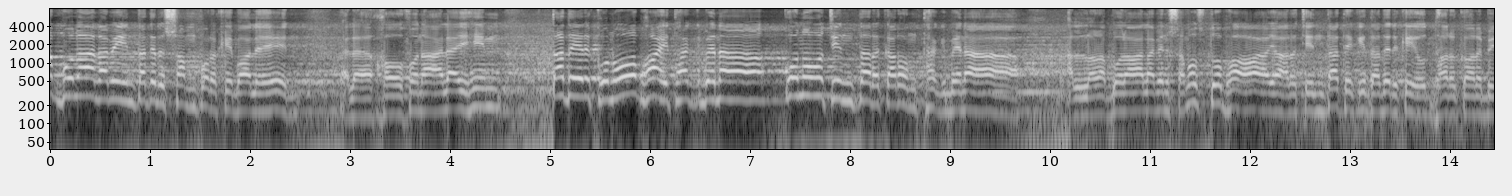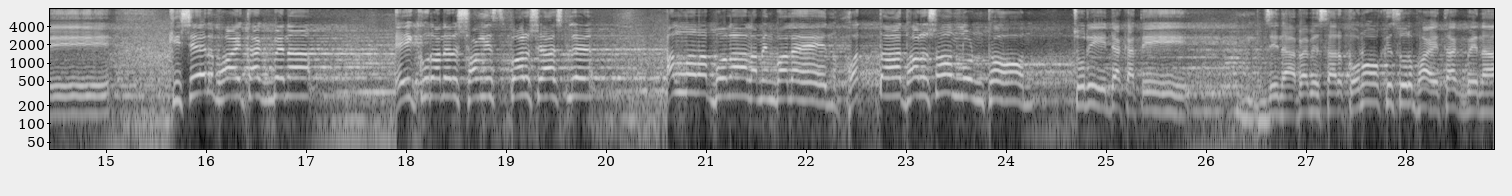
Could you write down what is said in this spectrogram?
রাব্বুল আলামিন তাদের সম্পর্কে বলেন খাউফুন আলাইহিম, তাদের কোনো ভয় থাকবে না, কোনো চিন্তার কারণ থাকবে না। আল্লাহ রাব্বুল আলামিন সমস্ত ভয় আর চিন্তা থেকে তাদেরকে উদ্ধার করবে। কিসের ভয় থাকবে না? এই কোরআনের সংস্পর্শে আসলে আল্লাহ রাব্বুল আলামিন বলেন, হত্যা, ধর্ষণ, লুণ্ঠন, চুরি, ডাকাতি জিনা ব্যবসার কোনো কিছুর ভয় থাকবে না।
